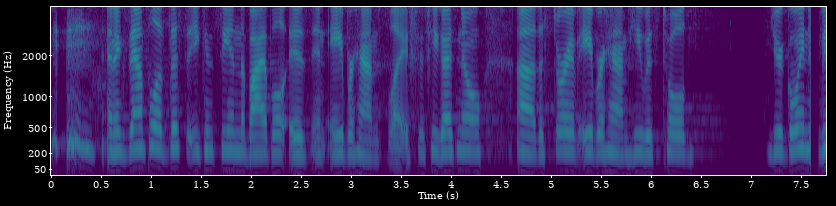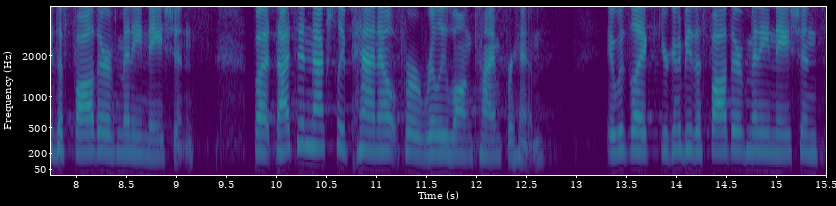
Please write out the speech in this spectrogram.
an example of this that you can see in the Bible is in Abraham's life. If you guys know uh, the story of Abraham, he was told, You're going to be the father of many nations. But that didn't actually pan out for a really long time for him. It was like, You're going to be the father of many nations.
